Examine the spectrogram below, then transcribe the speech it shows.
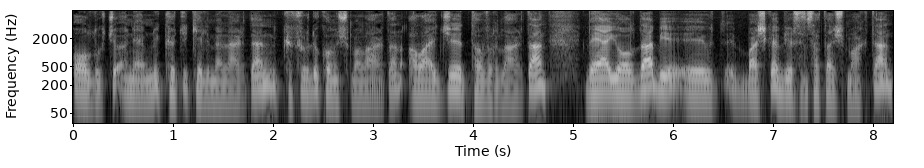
oldukça önemli. Kötü kelimelerden, küfürlü konuşmalardan, alaycı tavırlardan veya yolda bir e, başka birisini sataşmaktan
